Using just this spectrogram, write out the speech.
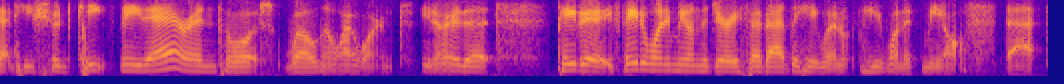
that he should keep me there and thought, well, no, I won't. You know that Peter, if Peter wanted me on the jury so badly, he went, he wanted me off. That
